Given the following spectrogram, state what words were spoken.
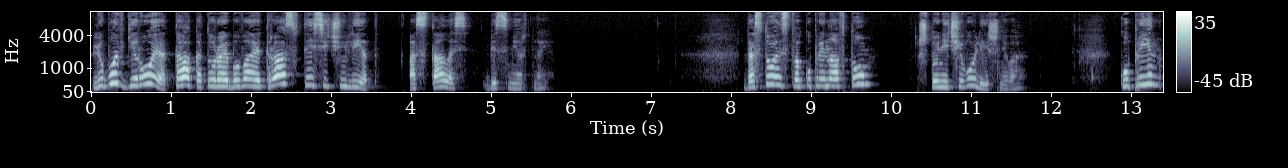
Любовь героя, та, которая бывает раз в тысячу лет, осталась бессмертной. Достоинство Куприна в том, что ничего лишнего. Куприн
